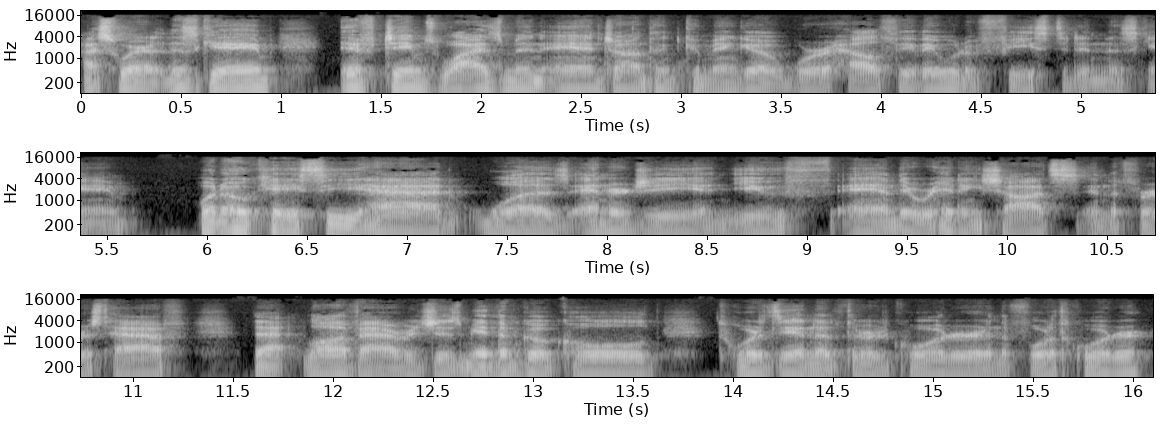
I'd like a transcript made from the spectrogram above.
I swear, this game, if James Wiseman and Jonathan Kuminga were healthy, they would have feasted in this game. What OKC had was energy and youth, and they were hitting shots in the first half. That law of averages made them go cold towards the end of the third quarter and the fourth quarter.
